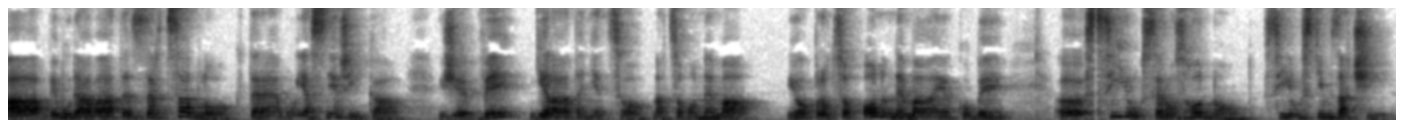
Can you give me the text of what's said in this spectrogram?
a vy mu dáváte zrcadlo, které mu jasně říká, že vy děláte něco, na co on nemá. Jo, pro co on nemá jakoby uh, sílu se rozhodnout, sílu s tím začít.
